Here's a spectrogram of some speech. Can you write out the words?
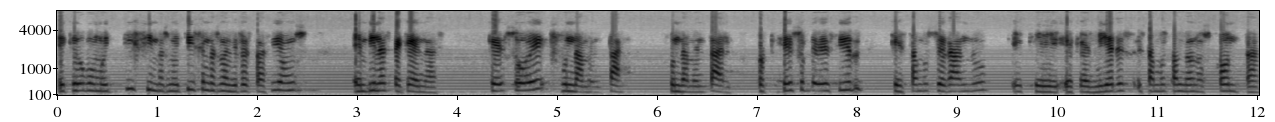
é que houve moitísimas, moitísimas manifestacións en vilas pequenas, que eso é fundamental, fundamental, porque eso quer decir que estamos chegando e que, e que as mulleres estamos dándonos conta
